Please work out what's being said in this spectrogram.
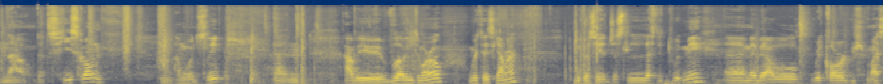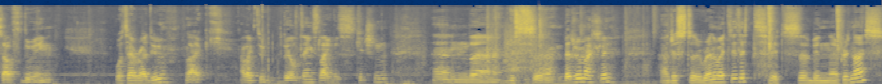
Now that he's gone, I'm going to sleep and I'll be vlogging tomorrow with his camera because he just left it with me. Uh, maybe I will record myself doing whatever I do. Like I like to build things like this kitchen and uh, this uh, bedroom actually. I just uh, renovated it. It's uh, been uh, pretty nice.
